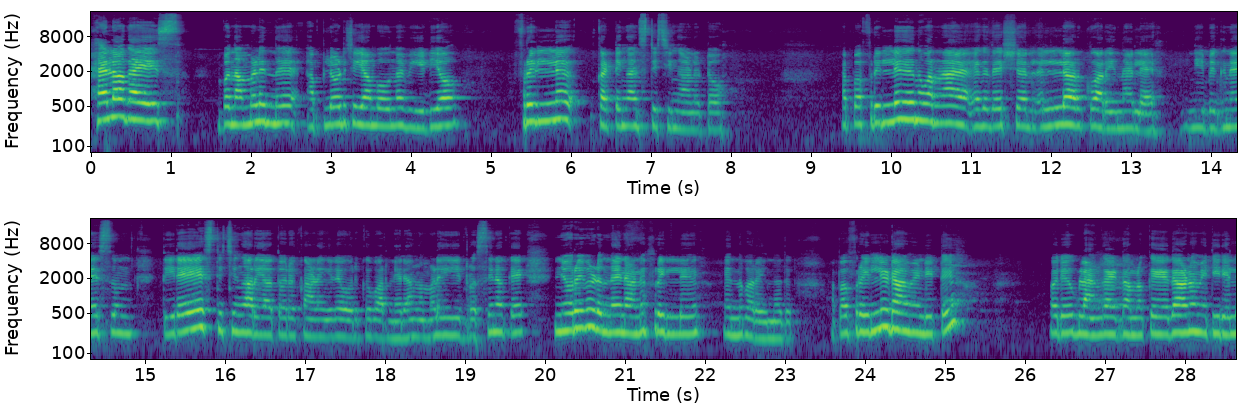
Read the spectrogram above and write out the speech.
ഹലോ ഗൈസ് അപ്പോൾ നമ്മൾ ഇന്ന് അപ്ലോഡ് ചെയ്യാൻ പോകുന്ന video frill cutting and stitching ആണ് കേട്ടോ അപ്പോൾ ഫ്രില്ല് എന്ന് പറഞ്ഞാൽ ഏകദേശം എല്ലാവർക്കും അറിയുന്നതല്ലേ ഇനി ബിഗിനേഴ്സും തീരെ സ്റ്റിച്ചിങ് അറിയാത്തവരൊക്കെ ആണെങ്കിൽ അവർക്ക് പറഞ്ഞുതരാം. നമ്മൾ ഈ ഡ്രസ്സിനൊക്കെ ഞൊറിവിടുന്നതിനാണ് ഫ്രില്ല് എന്ന് പറയുന്നത്. അപ്പോൾ ഫ്രില്ലിടാൻ വേണ്ടിയിട്ട് ഒരു ബ്ലാങ്ക് ആയിട്ട് നമുക്ക് ഏതാണോ മെറ്റീരിയൽ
